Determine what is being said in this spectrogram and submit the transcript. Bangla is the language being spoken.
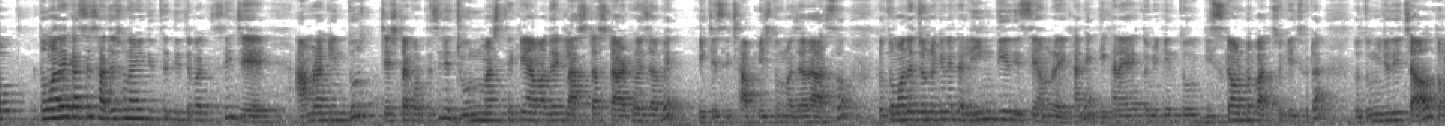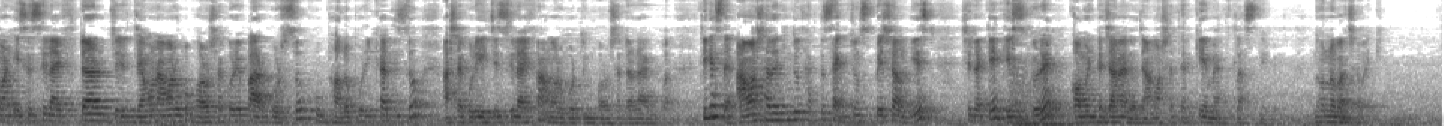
তোমাদের কাছে সাজেশন আমি দিতে দিতে পারতেছি যে আমরা কিন্তু চেষ্টা করতেছি যে জুন মাস থেকে আমাদের ক্লাসটা স্টার্ট হয়ে যাবে এইচএসসি ছাব্বিশ তোমরা যারা আসো তো তোমাদের জন্য কিন্তু একটা লিঙ্ক দিয়ে দিচ্ছি আমরা এখানে। এখানে তুমি কিন্তু ডিসকাউন্টও পাচ্ছ কিছুটা। তো তুমি যদি চাও, তোমার এসএসসি লাইফটার যেমন আমার উপর ভরসা করে পার করছ, খুব ভালো পরীক্ষা দিছো, আশা করি এইচএসসি লাইফে আমার উপর তুমি ভরসাটা রাখবা। ঠিক আছে? আমার সাথে কিন্তু থাকতেছে একজন স্পেশাল গেস্ট সেটাকে গেস্ট করে কমেন্টে জানাবে যে আমার সাথে আর কে ম্যাথ ক্লাস নেবে। ধন্যবাদ সবাইকে।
